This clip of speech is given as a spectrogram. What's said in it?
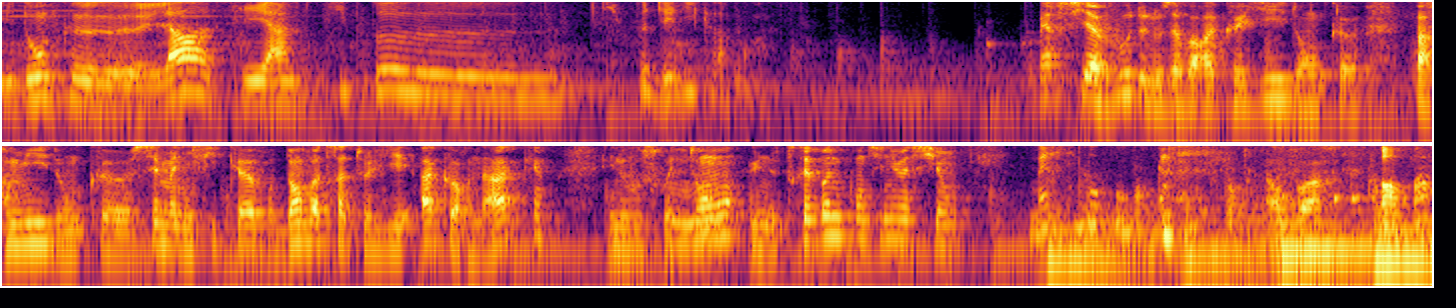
Et donc euh, là, c'est un petit peu, petit peu délicat. Quoi. Merci à vous de nous avoir accueillis donc, euh, parmi donc, euh, ces magnifiques œuvres dans votre atelier à Cornac. Et nous vous souhaitons mhm. une très bonne continuation. Merci beaucoup. Au revoir. Au revoir.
